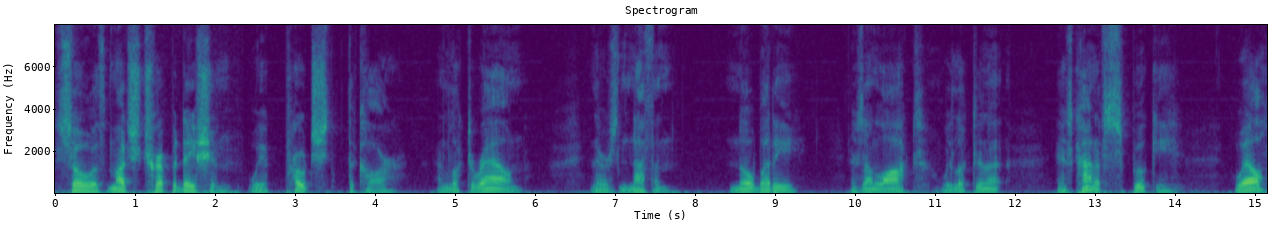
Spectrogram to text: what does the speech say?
So, with much trepidation, we approached the car and looked around. There's nothing. Nobody. is unlocked. We looked in it. It's kind of spooky. Well,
